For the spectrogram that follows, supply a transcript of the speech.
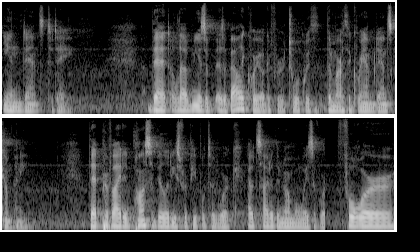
in dance today. That allowed me as a, as a ballet choreographer to work with the Martha Graham Dance Company, that provided possibilities for people to work outside of their normal ways of work for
